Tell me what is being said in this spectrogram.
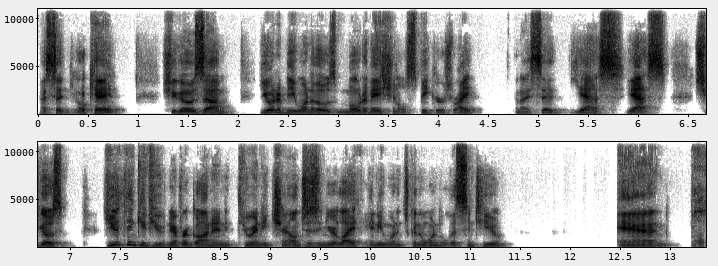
I said, "Okay." She goes, um, "You want to be one of those motivational speakers, right?" And I said, "Yes, yes." She goes, "Do you think if you've never gone in through any challenges in your life, anyone's going to want to listen to you?" and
